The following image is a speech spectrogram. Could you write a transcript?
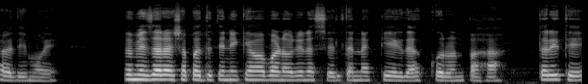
हळदीमुळे. तुम्ही जर अशा पद्धतीने केव्हा बनवले नसेल तर नक्की एकदा करून पहा. तर इथे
